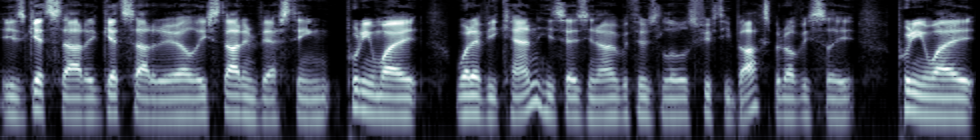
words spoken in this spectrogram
is get started, get started early, start investing, putting away whatever you can. He says, you know, with his little as 50 bucks, but obviously putting away,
